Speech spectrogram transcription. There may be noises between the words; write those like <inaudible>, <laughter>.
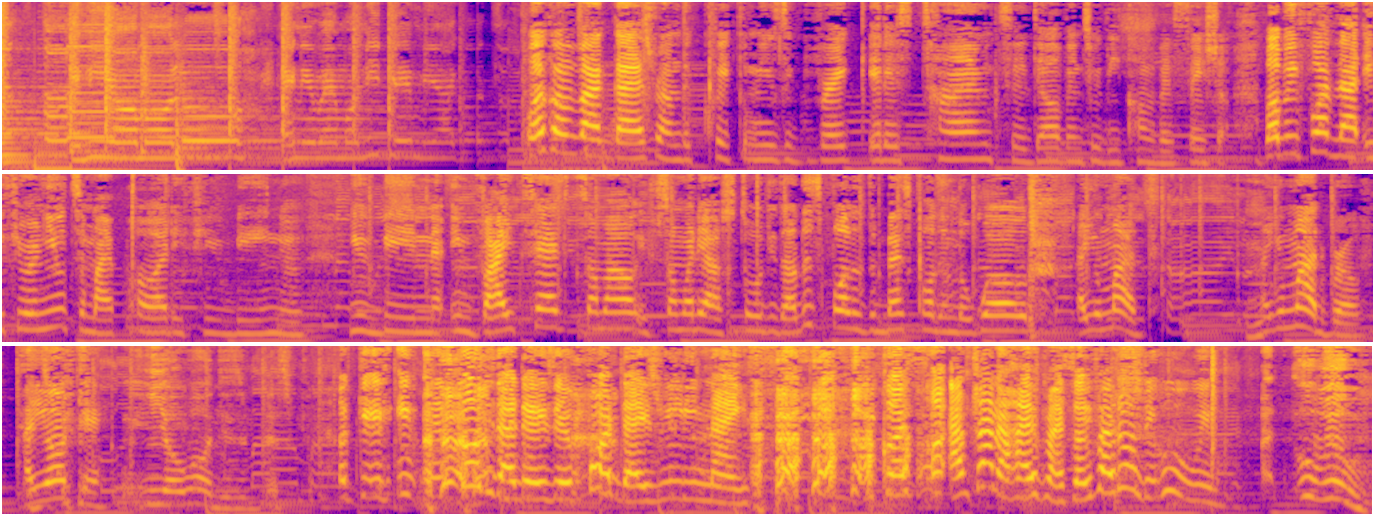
Welcome back, guys, from the quick music break. It is time to delve into the conversation. But before that, if you're new to my pod, if you've been you know, you've been invited somehow, if somebody has told you that this pod is the best pod in the world, are you mad? Are you mad, bro? Are you okay? <laughs> In your world is the best. Okay, if they told you that there is a pod that is really nice, <laughs> because uh, I'm trying to hype myself. If I don't, do who will? Who will?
